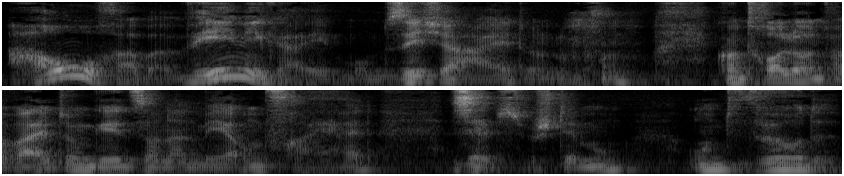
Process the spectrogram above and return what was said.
auch, aber weniger eben um Sicherheit und um Kontrolle und Verwaltung geht, sondern mehr um Freiheit, Selbstbestimmung und Würde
